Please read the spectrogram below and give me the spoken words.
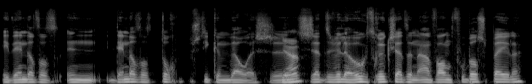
Ik denk dat dat, in, ik denk dat, dat toch stiekem wel is. Ze, Ja? zetten, willen hoog druk zetten en aanvallend voetbal spelen.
